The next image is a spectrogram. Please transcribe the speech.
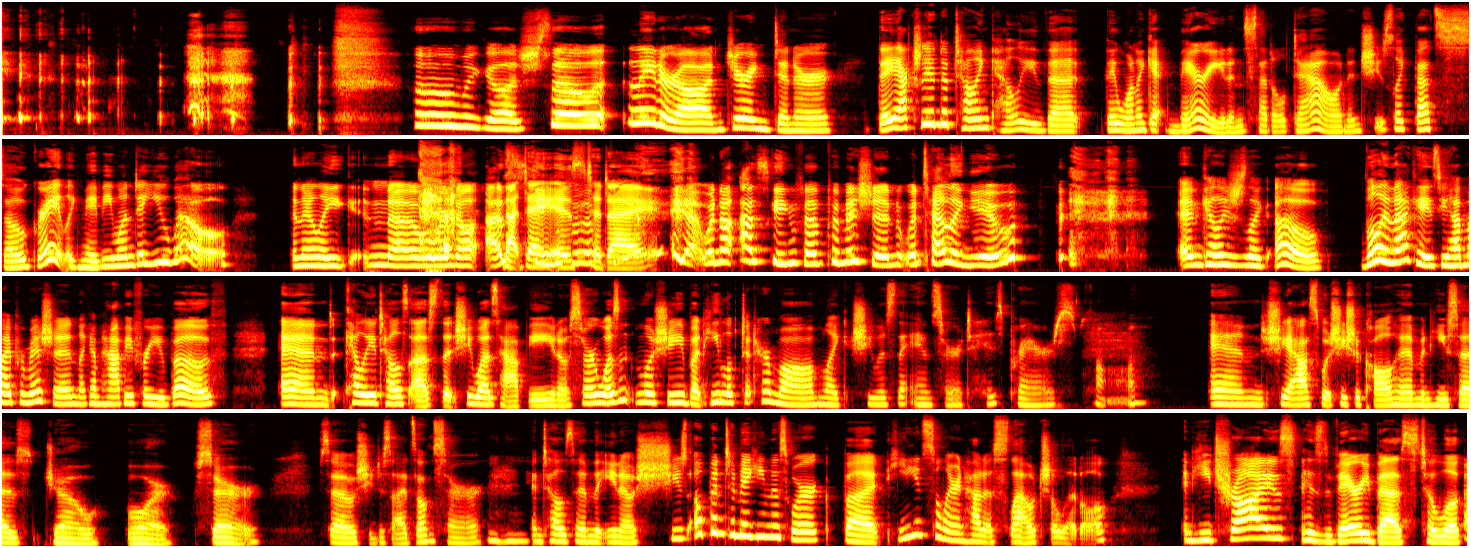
oh my gosh. So later on, during dinner, they actually end up telling Kelly that they want to get married and settle down. And she's like, That's so great. Like maybe one day you will. And they're like, No, we're not asking. that day is today. yeah, we're not asking for permission. We're telling you. and Kelly's just like, oh, well, in that case, you have my permission. Like, I'm happy for you both. And Kelly tells us that she was happy. You know, Sir wasn't mushy, but he looked at her mom like she was the answer to his prayers. Aw. And she asks what she should call him, and he says, Joe or Sir. So she decides on Sir mm-hmm. and tells him that, you know, she's open to making this work, but he needs to learn how to slouch a little. And he tries his very best to look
